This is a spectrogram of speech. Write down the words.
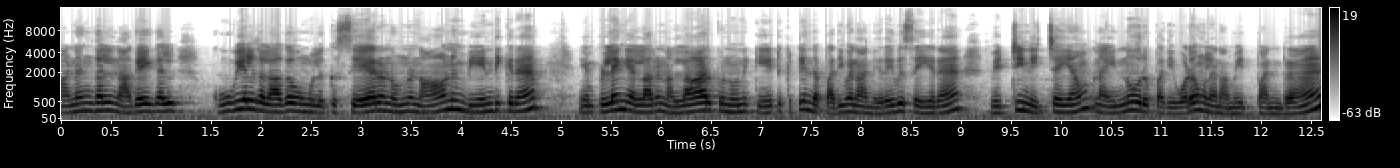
பணங்கள் நகைகள் குவியல்களாக உங்களுக்கு சேரணும்னு நானும் வேண்டிக்கிறேன். என் பிள்ளைங்க எல்லாரும் நல்லா இருக்கணும்னு கேட்டுக்கிட்டு இந்த பதிவை நான் நிறைவு செய்கிறேன். வெற்றி நிச்சயம். நான் இன்னொரு பதிவோட உங்களை நான் மீட் பண்ணுறேன்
